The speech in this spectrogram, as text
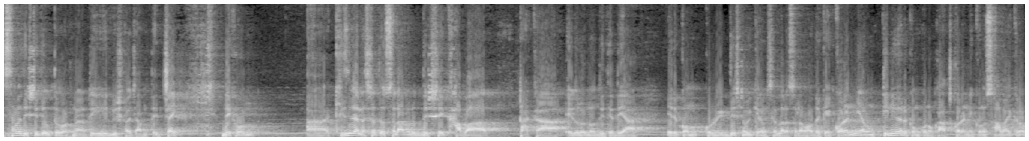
ইসলামের দৃষ্টিতে উক্ত ঘটনাটি বিষয় জানতে চাই। দেখুন খিজির আলাহিসাল্লামের উদ্দেশ্যে খাবার, টাকা, এগুলো নদীতে দেয়া, এরকম কোনো নির্দেশ নবী করিম সাল্লাহ সাল্লাম আমাদেরকে করেননি এবং তিনিও এরকম কোনো কাজ করেননি, কোনো সাহাবাহিকরাও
